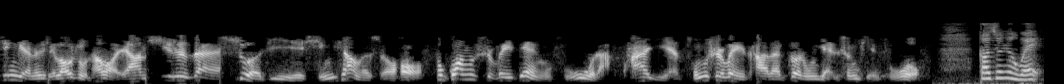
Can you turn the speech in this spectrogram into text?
经典的《老鼠唐老鸭》，其实在设计形象的时候，不光是为电影服务的，它也同时为它的各种衍生品服务。高军认为，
